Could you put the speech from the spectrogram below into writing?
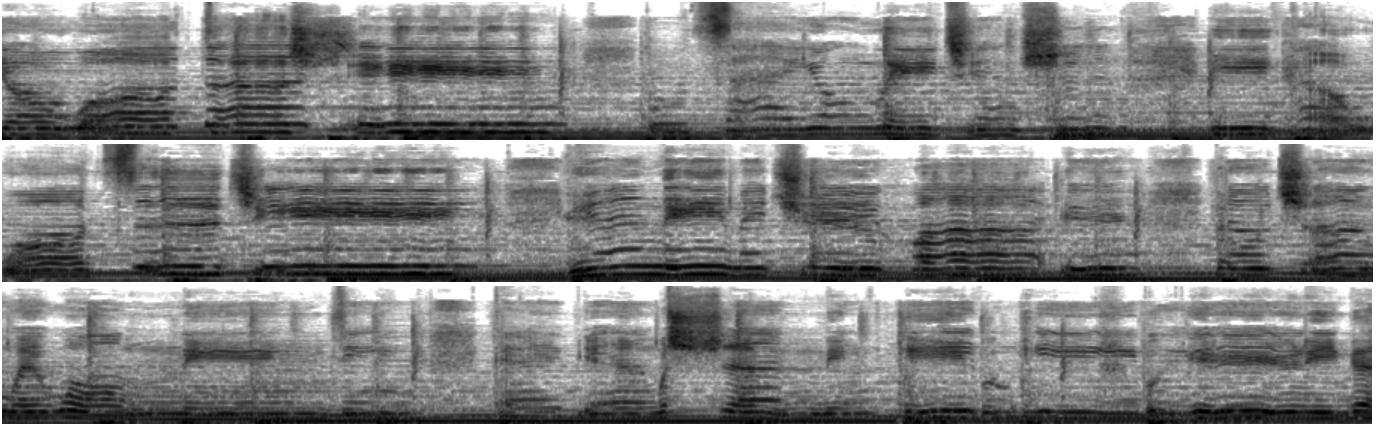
有我的心，不再用力坚持。依靠我自己，愿你每句话语都成为我命定，改变我生命，一步一步与你更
